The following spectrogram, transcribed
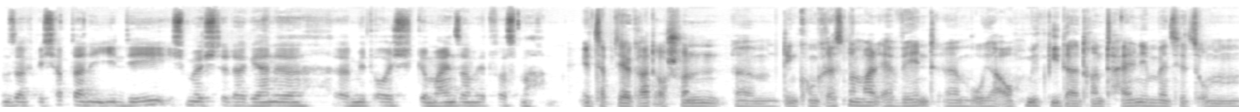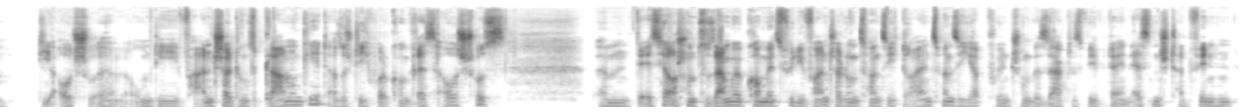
und sagt, ich habe da eine Idee, ich möchte da gerne äh, mit euch gemeinsam etwas machen. Jetzt habt ihr ja gerade auch schon ähm, den Kongress nochmal erwähnt, ähm, wo ja auch Mitglieder daran teilnehmen, wenn es jetzt um die, Ausschuss, äh, um die Veranstaltungsplanung geht, also Stichwort Kongressausschuss. Ähm, der ist ja auch schon zusammengekommen jetzt für die Veranstaltung 2023. Ich habe vorhin schon gesagt, dass wir wieder in Essen stattfinden.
